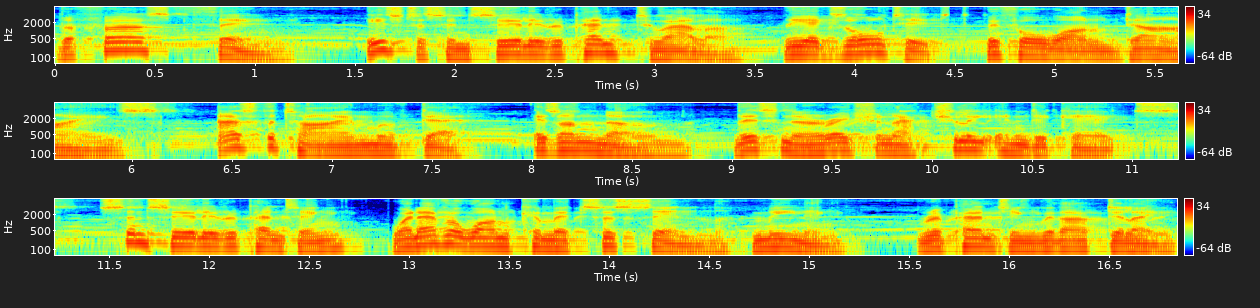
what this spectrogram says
The first thing is to sincerely repent to Allah, the Exalted, before one dies, as the time of death is unknown. This narration actually indicates sincerely repenting whenever one commits a sin, meaning repenting without delay.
